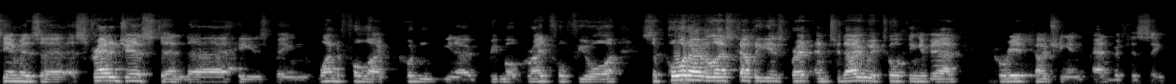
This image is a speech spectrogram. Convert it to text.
him as a, a strategist, and uh, he's been wonderful. I couldn't, you know, be more grateful for your support over the last couple of years, Brett. And today we're talking about career coaching and advocacy.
